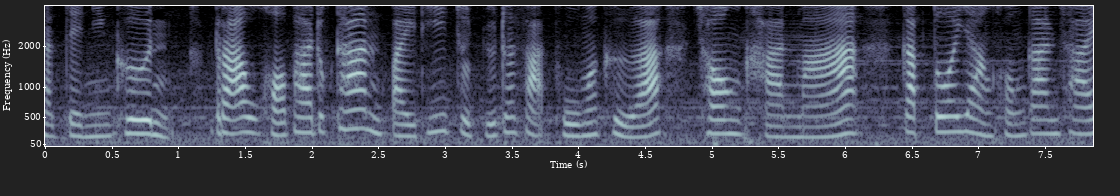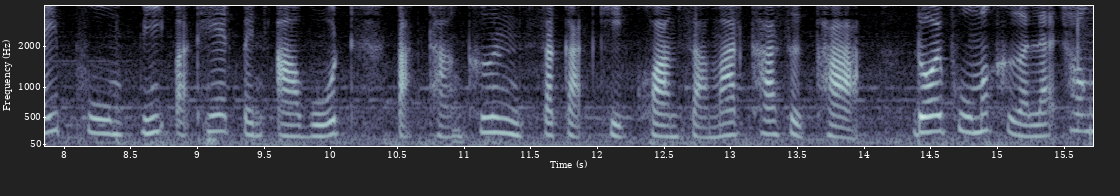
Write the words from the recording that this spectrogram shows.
ชัดเจนยิ่งขึ้น เราขอพาทุกท่านไปที่จุดยุทธศาสตร์ภูมะเขือ ช่องคานม้า กับตัวอย่างของการใช้ภูมิประเทศเป็นอาวุธ ตัดทางขึ้น สกัดขีดความสามารถฆ่าศึกค่ะ โดยภูมะเขือและช่อง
